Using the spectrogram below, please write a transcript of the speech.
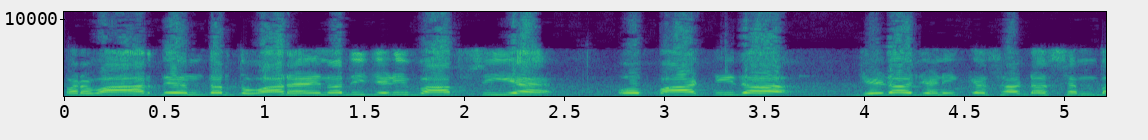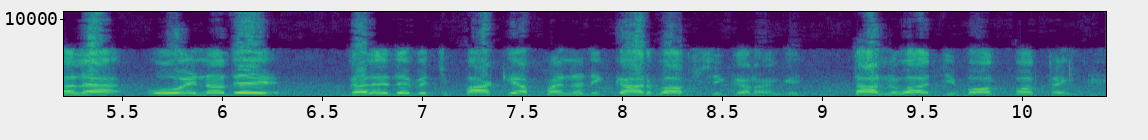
ਪਰਿਵਾਰ ਦੇ ਅੰਦਰ ਦੁਬਾਰਾ ਇਹਨਾਂ ਦੀ ਜਿਹੜੀ ਵਾਪਸੀ ਹੈ, ਉਹ ਪਾਰਟੀ ਦਾ ਜਿਹੜਾ ਜਾਣੀ ਕਿ ਸਾਡਾ ਸਿੰਬਲ ਹੈ, ਉਹ ਇਹਨਾਂ ਦੇ ਗਲੇ ਦੇ ਵਿੱਚ ਪਾ ਕੇ ਆਪਾਂ ਇਹਨਾਂ ਦੀ ਘਰ ਵਾਪਸੀ ਕਰਾਂਗੇ। ਜੀ ਧੰਨਵਾਦ ਜੀ, ਬਹੁਤ ਬਹੁਤ ਥੈਂਕ ਯੂ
